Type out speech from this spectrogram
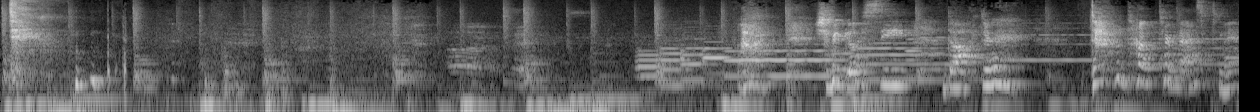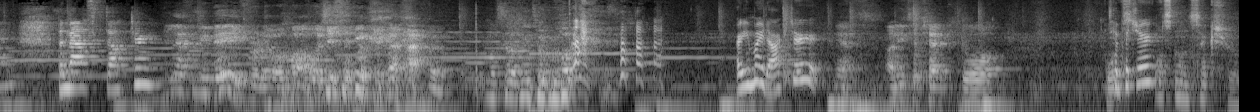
Should we go see Doctor, Doctor Masked Man, the Masked Doctor? You left me be for a little while. What do you think was going to happen? Myself into what? Are you my doctor? yes, I need to check your what's- Temperature? What's non-sexual?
